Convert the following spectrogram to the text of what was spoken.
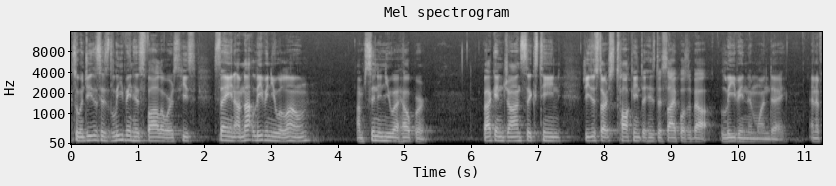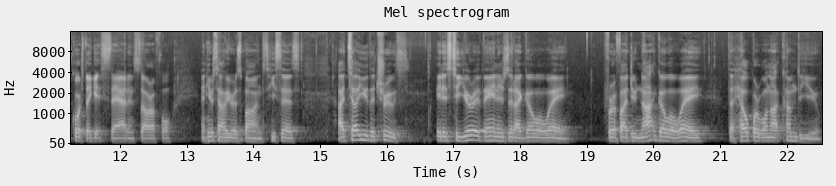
So when Jesus is leaving his followers, he's saying, I'm not leaving you alone, I'm sending you a helper. Back in John 16, Jesus starts talking to his disciples about leaving them one day. And of course, they get sad and sorrowful. And here's how he responds He says, I tell you the truth, it is to your advantage that I go away. For if I do not go away, the Helper will not come to you.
